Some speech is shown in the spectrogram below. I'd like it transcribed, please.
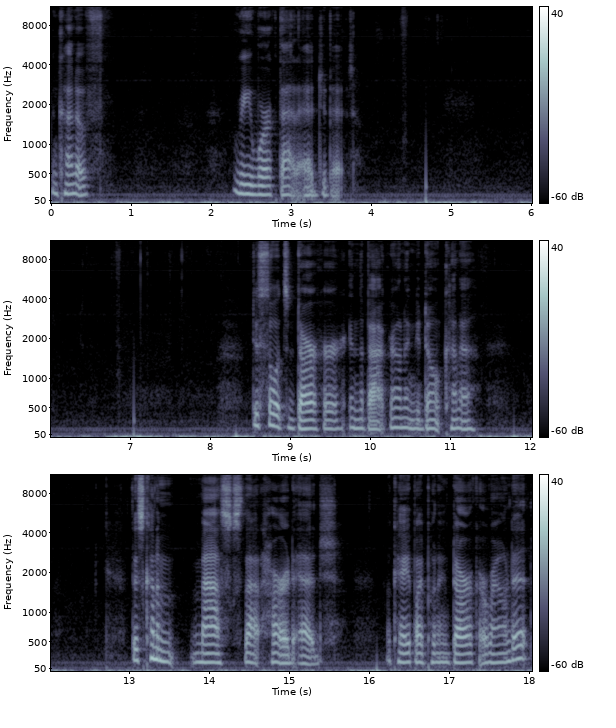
and kind of rework that edge a bit. Just so it's darker in the background and you don't kind of this kind of masks that hard edge, okay, by putting dark around it.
